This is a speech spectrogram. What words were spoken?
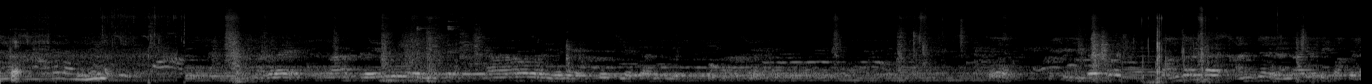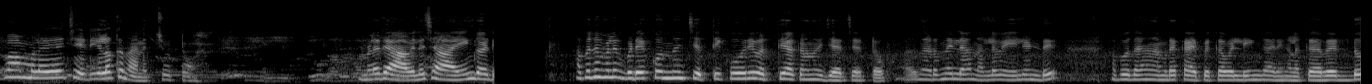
ഒക്കെ. അപ്പോൾ നമ്മൾ ചെടികളൊക്കെ നനച്ചു കേട്ടോ നമ്മൾ രാവിലെ ചായയും കടി അപ്പോൾ നമ്മൾ ഇവിടേക്ക് ഒന്ന് ചെത്തിക്കോരി വൃത്തിയാക്കണം എന്ന് വിചാരിച്ച കേട്ടോ അത് നടന്നില്ല. നല്ല വെയിലുണ്ട്. അപ്പോൾ ഇതാണ് നമ്മുടെ കയ്പക്ക വള്ളിയും കാര്യങ്ങളൊക്കെ റെഡ്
